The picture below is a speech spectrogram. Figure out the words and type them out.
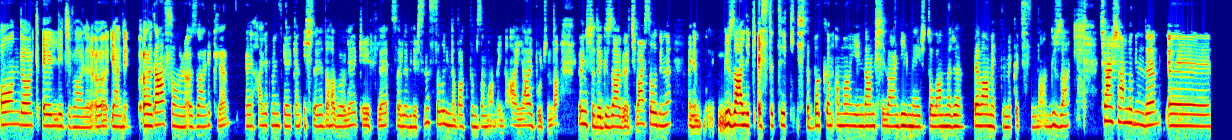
14.50 civarları yani öğleden sonra özellikle e, halletmeniz gereken işlere daha böyle keyifle sarılabilirsiniz. Salı gününe baktığım zaman da yine Ay Ay burcunda Venüs'te de güzel bir açı var. Salı günü hani güzellik, estetik, işte bakım ama yeniden bir şeyler değil mevcut olanları devam ettirmek açısından güzel. Çarşamba günü de e,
